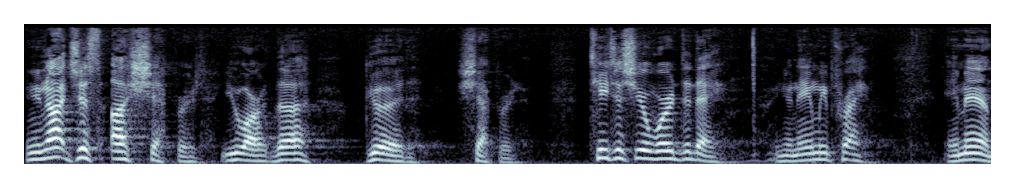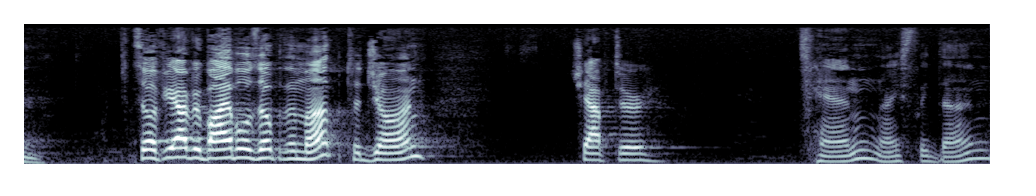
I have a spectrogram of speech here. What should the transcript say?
And you're not just a shepherd, you are the good shepherd. Teach us your word today. In your name we pray. Amen. So if you have your Bibles, open them up to John chapter 10. Nicely done.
